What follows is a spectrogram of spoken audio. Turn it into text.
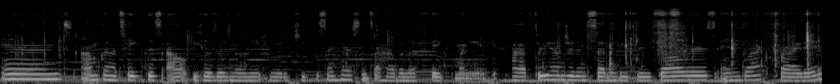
And I'm gonna take this out because there's no need for me to keep this in here since I have enough fake money in here. I have $373 in Black Friday.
